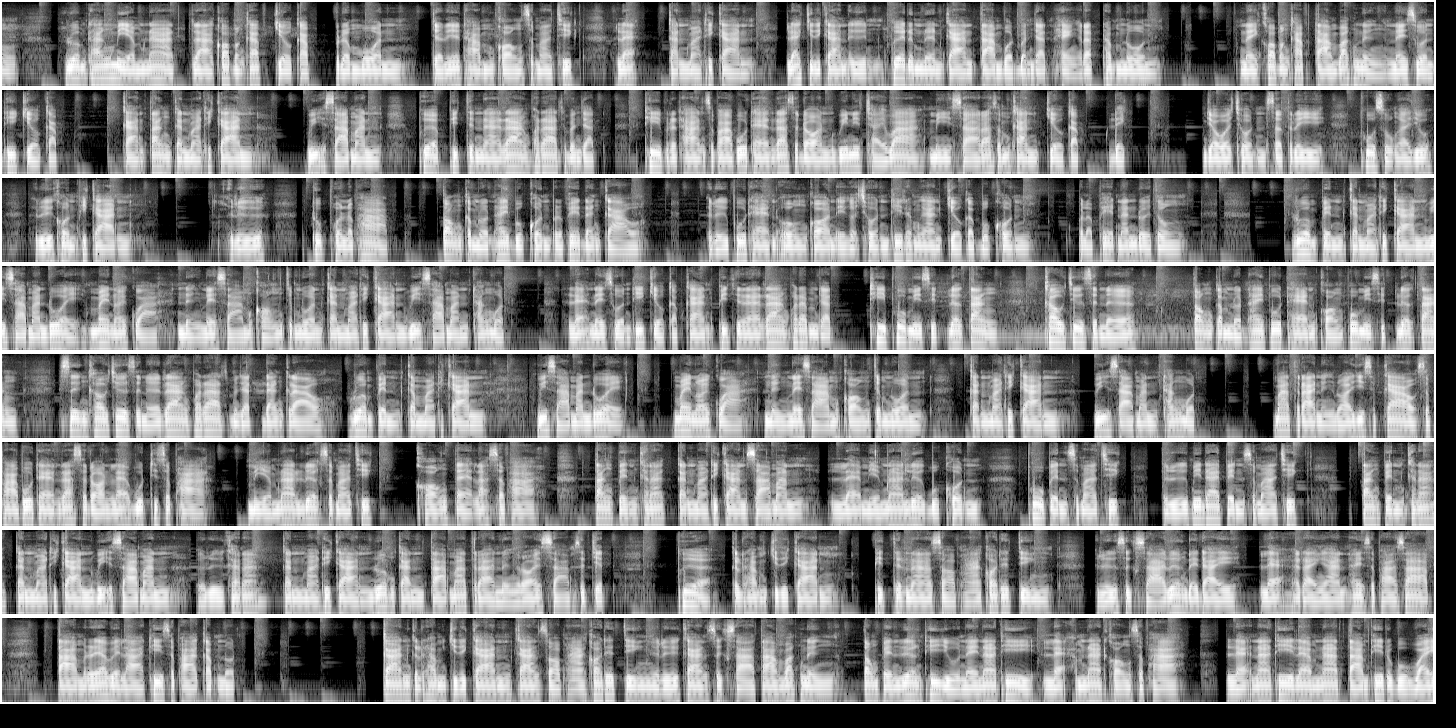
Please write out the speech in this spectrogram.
รวมทั้งมีอำนาจตราข้อบังคับเกี่ยวกับประมวลจริยธรรมของสมาชิก และ กันมาธิการ และกิจการอื่น เพื่อดำเนินการตามบทบัญญัติแห่งรัฐธรรมนูญ ในข้อบังคับตามวรรคหนึ่งในส่วนที่เกี่ยวกับการตั้งกันมาธิการ วิสามันเพื่อพิจารณาร่างพระราชบัญญัติ ที่ประธานสภาผู้แทนราษฎรวินิจฉัยว่ามีสาระสำคัญเกี่ยวกับเด็ก เยาวชน สตรี ผู้สูงอายุ หรือคนพิการ หรือทุพพลภาพต้องกำหนดให้บุคคลประเภทดังกล่าว หรือผู้แทนองค์กรเอกชนที่ทำงานเกี่ยวกับบุคคลประเภทนั้นโดยตรง ร่วมเป็นกันมาธิการวิสามันด้วยไม่น้อยกว่า 1 ใน 3 ของจำนวนกันมาธิการวิสามันทั้งหมด และในส่วนที่เกี่ยวกับการพิจารณาร่างพระราชบัญญัติที่ผู้มีสิทธิ์เลือกตั้ง เข้าชื่อเสนอ ต้องกำหนดให้ผู้แทนของผู้มีสิทธิ์เลือกตั้ง ซึ่งเข้าชื่อเสนอร่างพระราชบัญญัติดังกล่าว ร่วมเป็นกรรมาธิการ วิสามันด้วย ไม่น้อยกว่า 1 ใน 3 ของจำนวนกรรมาธิการวิสามันทั้งหมด มาตรา 129 สภาผู้แทนราษฎรและวุฒิสภา มีอำนาจเลือกสมาชิกของแต่ละสภา ตั้งเป็นคณะกรรมาธิการสามัญและมีอำนาจเลือกบุคคล ผู้เป็นสมาชิก หรือไม่ได้เป็นสมาชิก ตั้งเป็นคณะกรรมาธิการวิสามัญหรือคณะกรรมาธิการร่วมกันตามมาตรา 137 เพื่อกระทำกิจการ พิจารณาสอบหาข้อเท็จจริง หรือศึกษาเรื่องใด ๆ และรายงานให้สภาทราบ ตามระยะเวลาที่สภากำหนด การกระทำกิจการการสอบหาข้อเท็จจริง หรือการศึกษาตามวรรคหนึ่งต้องเป็นเรื่องที่อยู่ในหน้าที่และอำนาจของสภา และหน้าที่และอำนาจตามที่ระบุไว้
